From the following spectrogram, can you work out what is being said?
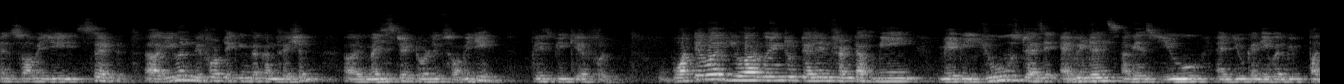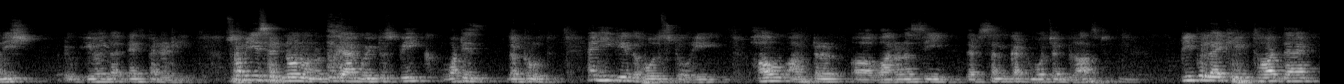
and Swamiji said, uh, even before taking the confession, uh, magistrate told him, Swamiji, please be careful. Whatever you are going to tell in front of me may be used as a evidence against you, and you can even be punished, given the death penalty. Swamiji said, no, no, no, today I am going to speak what is the truth. And he gave the whole story, how after uh, Varanasi, that Sankat Mochan blast, people like him thought that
